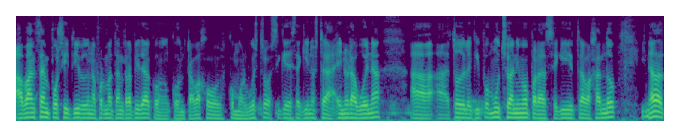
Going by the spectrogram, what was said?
avanza en positivo de una forma tan rápida con, con trabajos como el vuestro, así que desde aquí nuestra enhorabuena a, a todo el equipo, mucho ánimo para seguir trabajando y nada,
